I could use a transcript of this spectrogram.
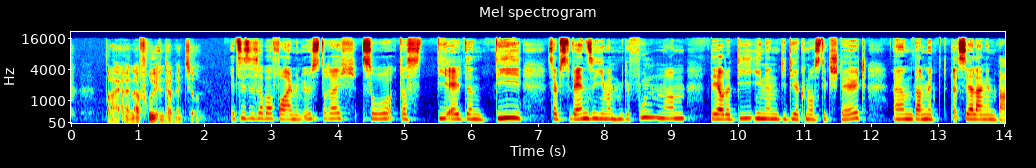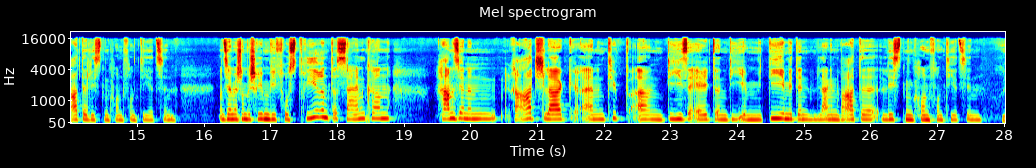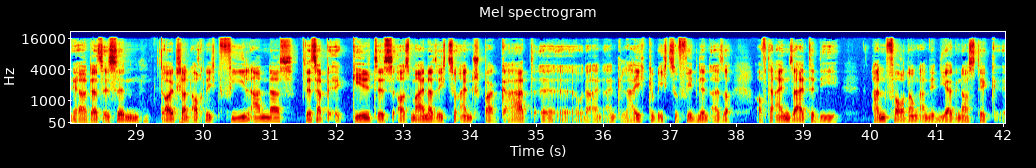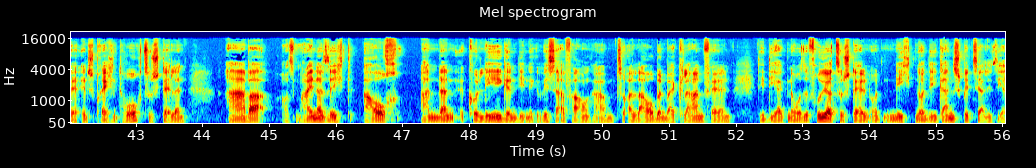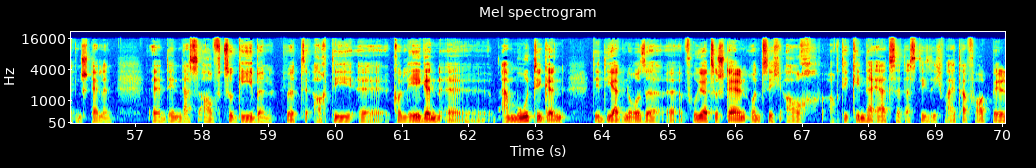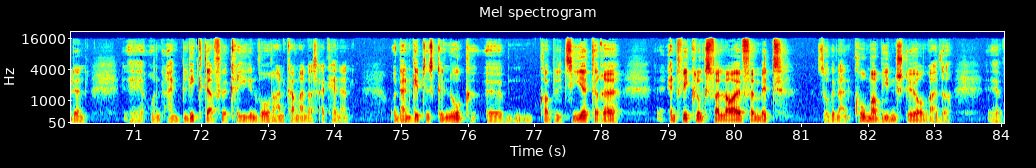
bei einer Frühintervention. Jetzt ist es aber vor allem in Österreich so, dass die Eltern, die, selbst wenn sie jemanden gefunden haben, der oder die ihnen die Diagnostik stellt, ähm, dann mit sehr langen Wartelisten konfrontiert sind. Und Sie haben ja schon beschrieben, wie frustrierend das sein kann. Haben Sie einen Ratschlag, einen Tipp an diese Eltern, die eben mit, die mit den langen Wartelisten konfrontiert sind? Ja, das ist in Deutschland auch nicht viel anders. Deshalb gilt es aus meiner Sicht so einen Spagat äh, oder ein, ein Gleichgewicht zu finden. Also auf der einen Seite die Anforderungen an die Diagnostik äh, entsprechend hochzustellen, aber aus meiner Sicht auch anderen Kollegen, die eine gewisse Erfahrung haben, zu erlauben, bei klaren Fällen die Diagnose früher zu stellen und nicht nur die ganz spezialisierten Stellen, äh, denen das aufzugeben. Wird auch die äh, Kollegen äh, ermutigen, die Diagnose äh, früher zu stellen und sich auch, auch die Kinderärzte, dass die sich weiter fortbilden äh, und einen Blick dafür kriegen, woran kann man das erkennen. Und dann gibt es genug äh, kompliziertere Entwicklungsverläufe mit sogenannten komorbiden Störungen, also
